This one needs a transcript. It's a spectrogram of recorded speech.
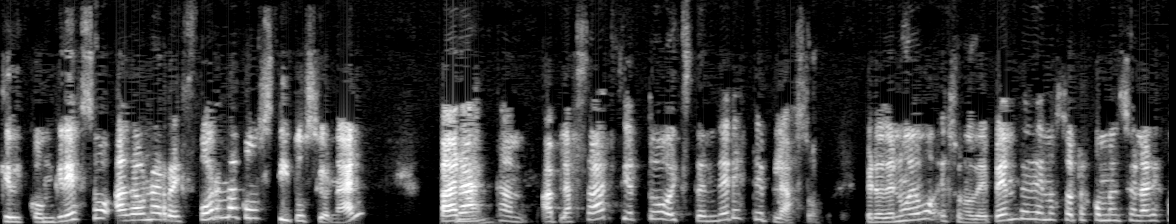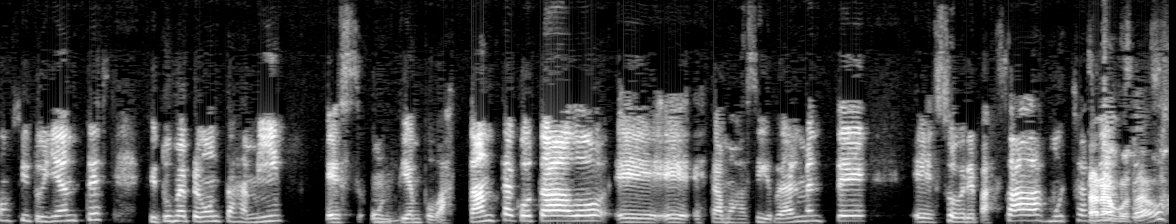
que el Congreso haga una reforma constitucional para aplazar, ¿cierto?, o extender este plazo. Pero de nuevo, eso no depende de nosotros convencionales constituyentes. Si tú me preguntas a mí, es un tiempo bastante acotado, eh, eh, estamos así realmente eh, sobrepasadas muchas ¿Tan veces. agotados?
